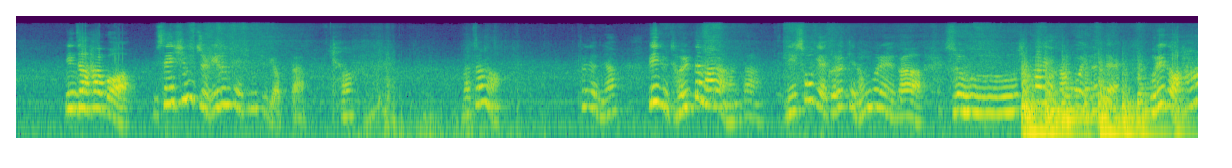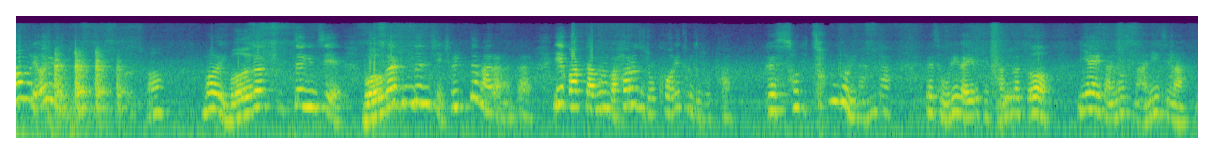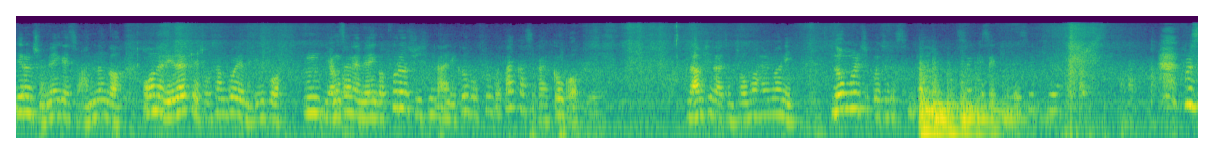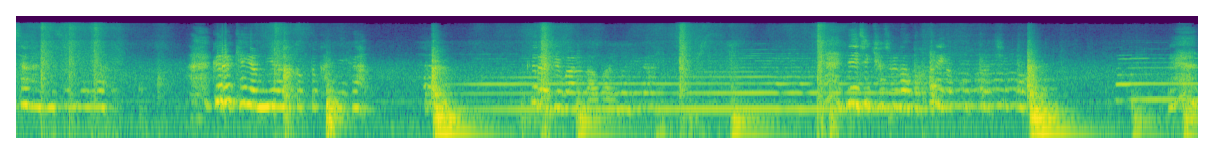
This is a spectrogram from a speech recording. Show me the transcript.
인정하고 새 힘줄 이런 새 힘줄이 없다. 어? 맞잖아. 틀렸냐? 삐질 절대 말 안 한다. 네 속에 그렇게 농부네가 수십 마리가 감고 있는데 우리도 아무리 어릴 때 어? 뭐, 뭐가 걱정인지 뭐가 힘든지 절대 말 안 한다. 이게 꽉 담은 거 하루도 좋고 이틀도 좋다. 그래서 속이 천불이 난다. 그래서 우리가 이렇게 간 것도 이 아이 잘못은 아니지만 이런 주맥에서 왔는 거 오늘 이렇게 조상고에 밀고 음, 영산에 매인 거 풀어주신다니 그거 풀고 닦아서 갈 거고 남씨가 좀 조모 할머니 눈물 짓고 저랬습니다. 새끼 새끼 내 새끼야. 불쌍한 내 새끼야. 그렇게 영리하고 똑똑한 네가 그러지 말라고 할머니가 네 지켜주려고 허리가 굽어지고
